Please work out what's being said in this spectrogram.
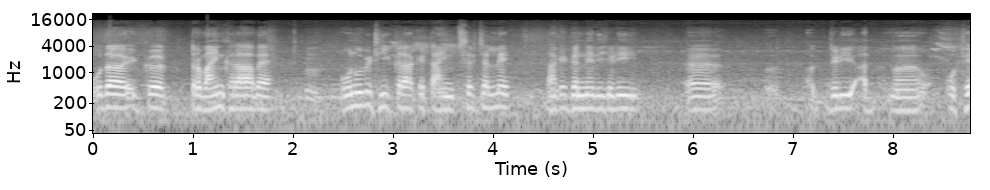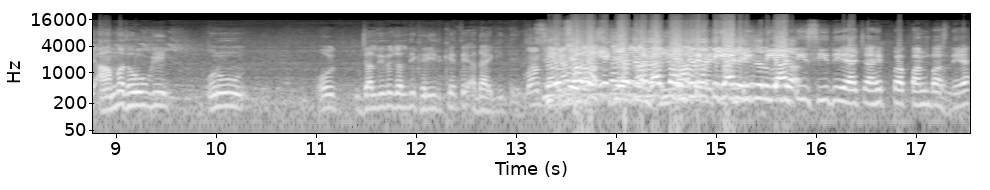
ਉਹਦਾ ਇੱਕ ਟਰਬਾਈਨ ਖਰਾਬ ਹੈ। ਉਹਨੂੰ ਵੀ ਠੀਕ ਕਰਾ ਕੇ ਟਾਈਮ ਸਿਰ ਚੱਲੇ ਤਾਂ ਕਿ ਗੰਨੇ ਦੀ ਜਿਹੜੀ ਜਿਹੜੀ ਉੱਥੇ ਆਮਦ ਹੋਊਗੀ ਉਹਨੂੰ ਉਹ ਜਲਦੀ ਤੋਂ ਜਲਦੀ ਖਰੀਦ ਕੇ ਤੇ ਅਦਾਇਗੀ ਦੇ ਪੀਆਰਟੀਸੀ ਦੇ ਆ ਚਾਹੇ ਪਨ ਬਸਦੇ ਆ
